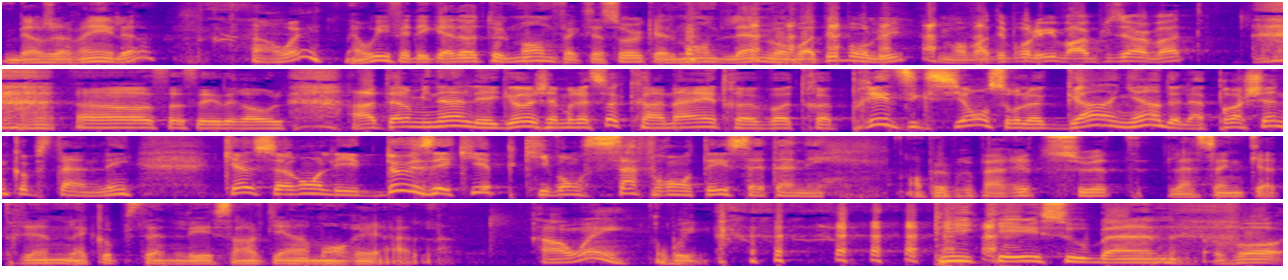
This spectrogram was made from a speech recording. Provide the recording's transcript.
Bergevin est là. Ah oui? Ben oui, il fait des cadeaux à tout le monde, fait que c'est sûr que le monde l'aime, ils vont voter pour lui. Ils vont voter pour lui, il va y avoir plusieurs votes. Oh, ça c'est drôle. En terminant, les gars, j'aimerais ça connaître votre prédiction sur le gagnant de la prochaine Coupe Stanley. Quelles seront les deux équipes qui vont s'affronter cette année? On peut préparer tout de suite la Sainte-Catherine, la Coupe Stanley s'en vient à Montréal. Ah oui? Oui. Piqué Souban va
